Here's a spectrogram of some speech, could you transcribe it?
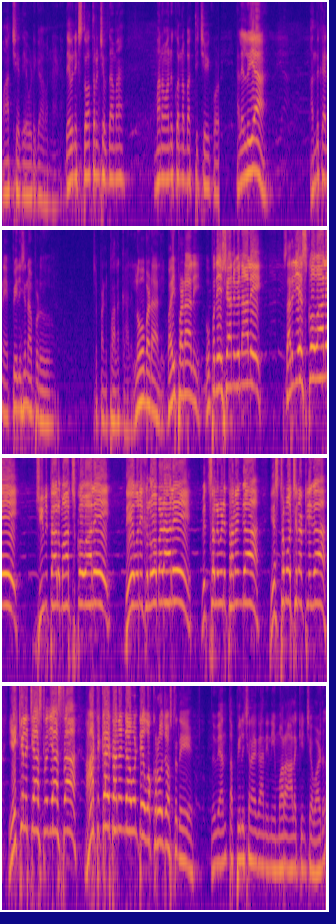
మార్చే దేవుడిగా ఉన్నాడు. దేవునికి స్తోత్రం చెప్దామా మనం అనుకున్న భక్తి చేయకూడదు. అలెలుయా అందుకనే పిలిచినప్పుడు చెప్పండి పలకాలి లోబడాలి భయపడాలి ఉపదేశాన్ని వినాలి సరి చేసుకోవాలి జీవితాలు మార్చుకోవాలి దేవునికి లోబడాలి. విచ్చలవిడితనంగా ఇష్టం వచ్చినట్లుగా ఎకిలి చేష్టలు చేస్తా ఆటకాయతనంగా ఉంటే ఒక్కరోజు వస్తుంది. నువ్వెంత పిలిచినా కానీ నీ మొర ఆలకించేవాడు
